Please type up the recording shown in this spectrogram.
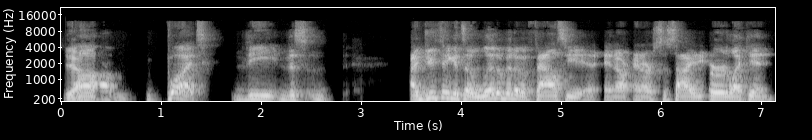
Yeah. Um, but the this I do think it's a little bit of a fallacy in, in our in our society, or like in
